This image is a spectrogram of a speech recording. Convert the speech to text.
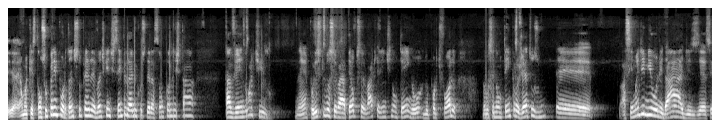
é uma questão super importante, super relevante que a gente sempre leva em consideração quando a gente está tá vendo um ativo. Né? Por isso que você vai até observar que a gente não tem no portfólio, você não tem projetos é, acima de mil unidades, é, você,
